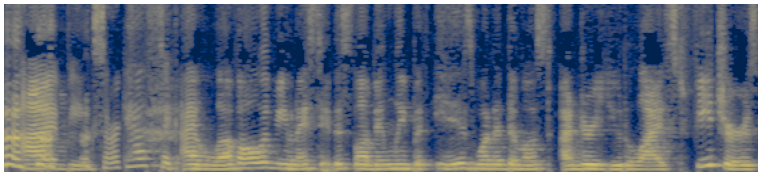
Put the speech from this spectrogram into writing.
I'm being sarcastic. I love all of you, and I say this lovingly, but it is one of the most underutilized features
